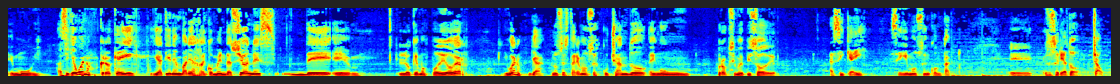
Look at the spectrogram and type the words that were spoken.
en Movie. Así que bueno, creo que ahí ya tienen varias recomendaciones de eh, lo que hemos podido ver. Y bueno, ya nos estaremos escuchando en un próximo episodio. Así que ahí seguimos en contacto. Eh, eso sería todo. Chao.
